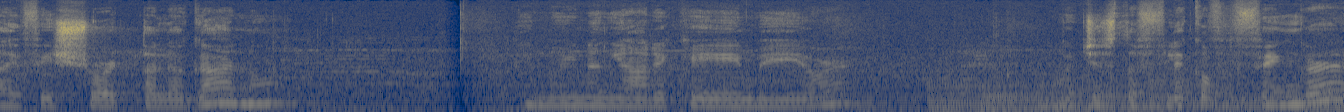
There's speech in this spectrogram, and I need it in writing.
Life is short talaga, no? Mo yung nangyari kay Mayor. With just a flick of a finger,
